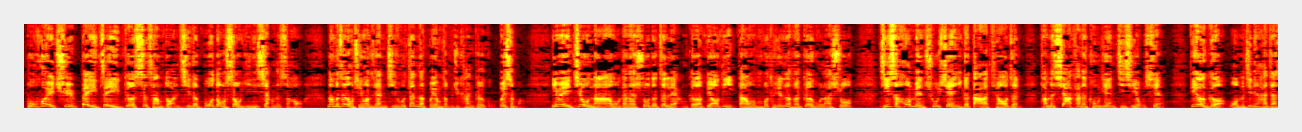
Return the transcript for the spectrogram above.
不会去被这一个市场短期的波动受影响的时候，那么这种情况之下，你几乎真的不用怎么去看个股。为什么？因为就拿我刚才说的这两个标的，当然我们不推荐任何个股来说，即使后面出现一个大的调整，他们下探的空间极其有限。第二个，我们今天还在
